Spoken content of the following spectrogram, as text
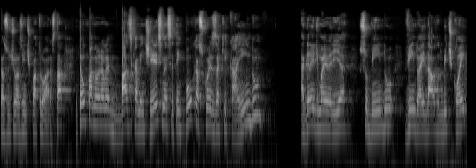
nas últimas 24 horas, tá? Então o panorama é basicamente esse, né? Você tem poucas coisas aqui caindo, a grande maioria subindo, vindo aí da alta do Bitcoin,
